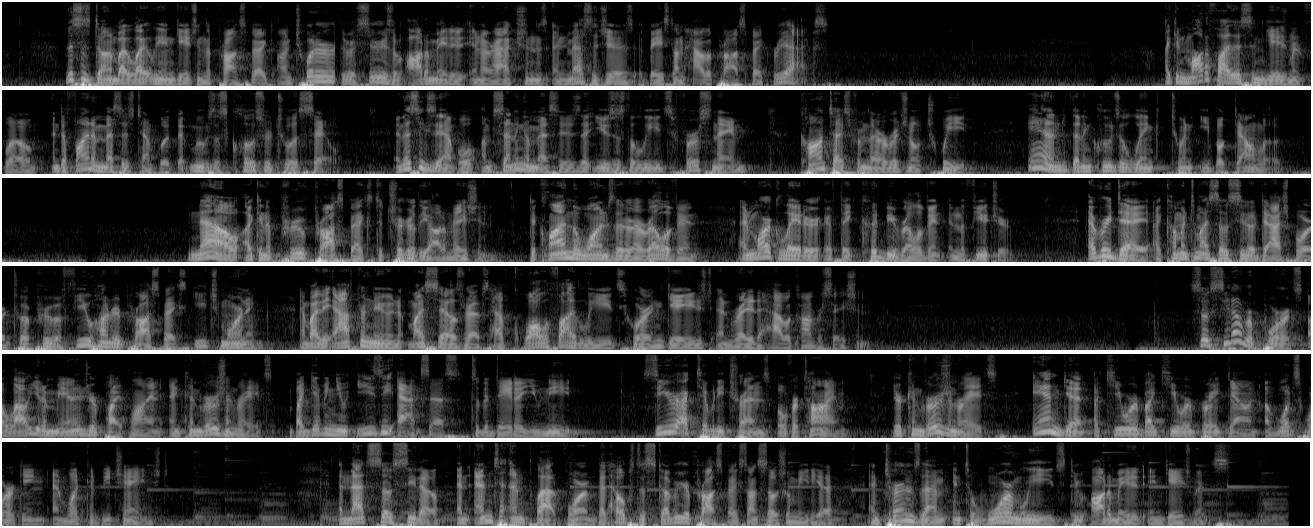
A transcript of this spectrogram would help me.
This is done by lightly engaging the prospect on Twitter through a series of automated interactions and messages based on how the prospect reacts. I can modify this engagement flow and define a message template that moves us closer to a sale. In this example, I'm sending a message that uses the lead's first name, context from their original tweet, and that includes a link to an ebook download. Now I can approve prospects to trigger the automation, decline the ones that are irrelevant, and mark later if they could be relevant in the future. Every day, I come into my Socedo dashboard to approve a few hundred prospects each morning, and by the afternoon, my sales reps have qualified leads who are engaged and ready to have a conversation. Socedo reports allow you to manage your pipeline and conversion rates by giving you easy access to the data you need. See your activity trends over time, your conversion rates, and get a keyword by keyword breakdown of what's working and what could be changed. And that's Socedo, an end to end platform that helps discover your prospects on social media and turns them into warm leads through automated engagements.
